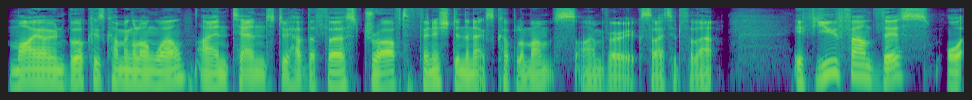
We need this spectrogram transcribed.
My own book is coming along well. I intend to have the first draft finished in the next couple of months. I'm very excited for that. If you found this or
